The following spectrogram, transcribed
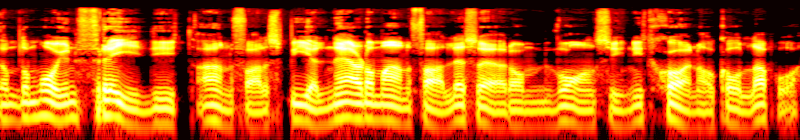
De, de har ju en frejdigt anfallsspel. När de anfaller så är de vansinnigt sköna att kolla på.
